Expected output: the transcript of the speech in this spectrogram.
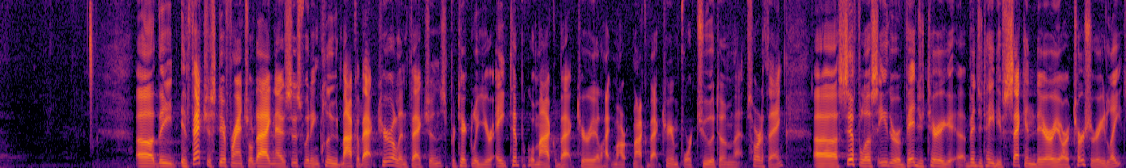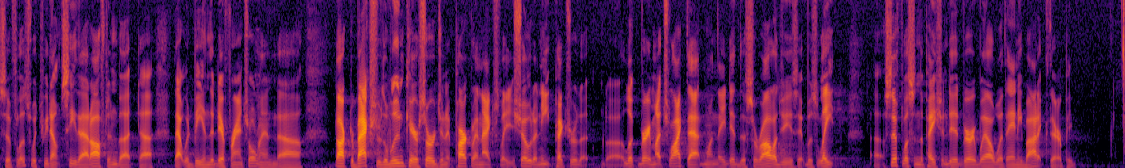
Uh, the infectious differential diagnosis would include mycobacterial infections, particularly your atypical mycobacteria like Mycobacterium fortuitum, that sort of thing. Uh, syphilis, either a uh, vegetative secondary or tertiary late syphilis, which we don't see that often, but uh, that would be in the differential. And uh, Dr. Baxter, the wound care surgeon at Parkland, actually showed a neat picture that uh, looked very much like that. When they did the serologies, it was late uh, syphilis, and the patient did very well with antibiotic therapy.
